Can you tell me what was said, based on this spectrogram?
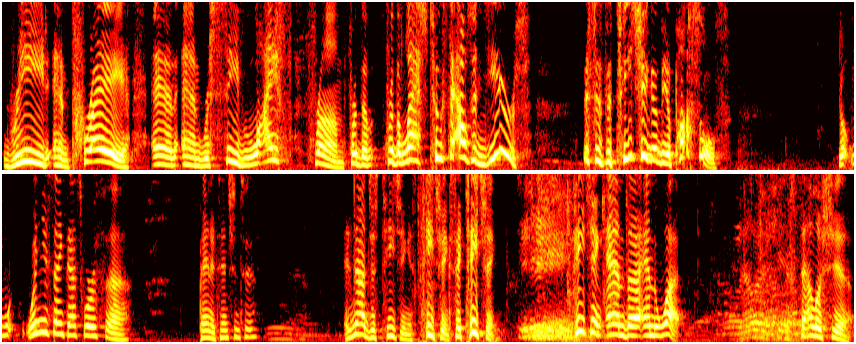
read and pray and, and receive life from for the, for the last 2,000 years. This is the teaching of the apostles. Wouldn't you think that's worth uh, paying attention to? It's not just teaching, it's teaching. Say teaching. Teaching, teaching and, the, and the what? Fellowship. Fellowship.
